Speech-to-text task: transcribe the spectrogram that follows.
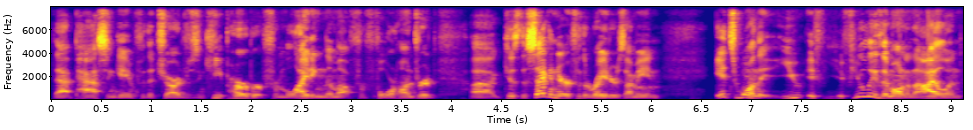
that passing game for the Chargers and keep Herbert from lighting them up for 400. Because uh, the secondary for the Raiders, I mean, it's one that you if if you leave them on an island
